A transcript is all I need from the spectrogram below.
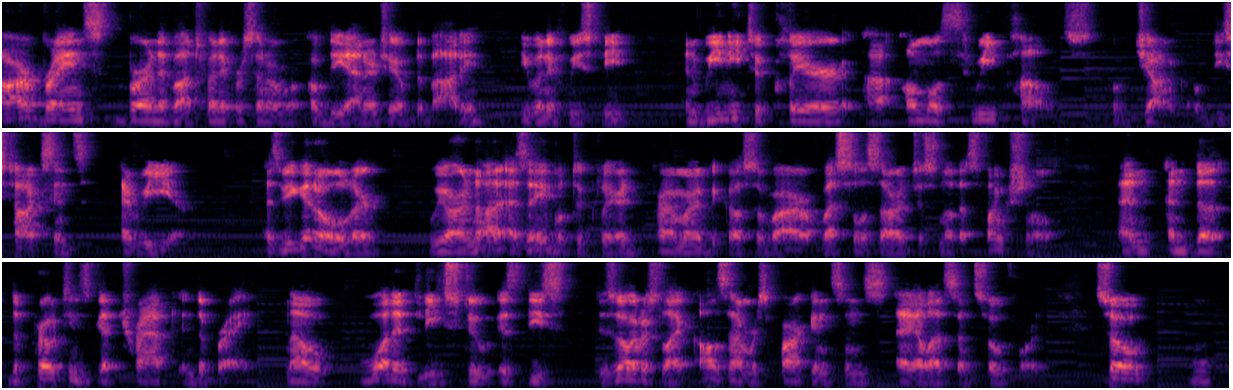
our brains burn about 20% of, the energy of the body, even if we sleep. And we need to clear uh, almost three pounds of junk, of these toxins, every year. As we get older, we are not as able to clear it, primarily because of our vessels are just not as functional and, and the, the proteins get trapped in the brain. Now, what it leads to is these disorders like Alzheimer's, Parkinson's, ALS, and so forth. So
